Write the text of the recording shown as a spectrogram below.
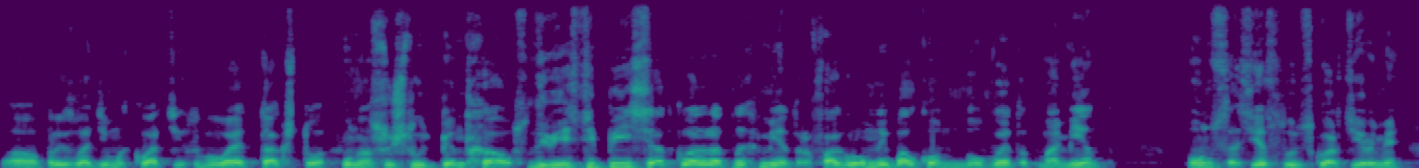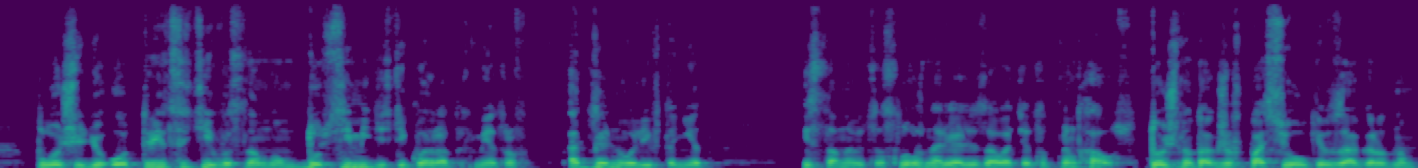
производимых квартир. Бывает так, что у нас существует пентхаус, 250 квадратных метров, огромный балкон, но в этот момент он соседствует с квартирами площадью от 30 в основном до 70 квадратных метров, отдельного лифта нет, и становится сложно реализовать этот пентхаус. Точно так же в поселке в загородном.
